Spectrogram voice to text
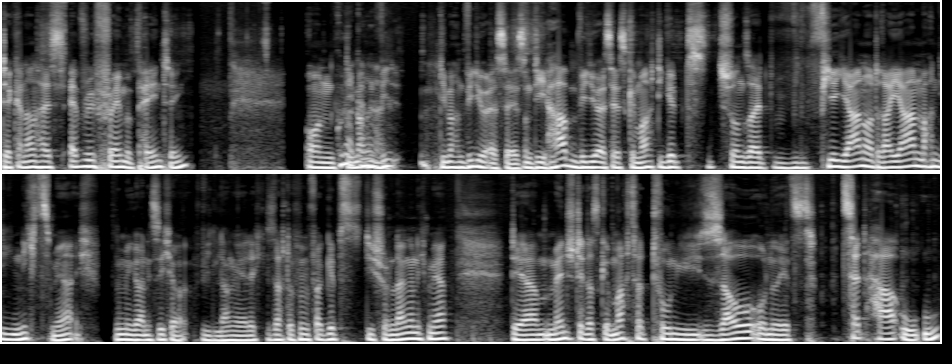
Der Kanal heißt Every Frame a Painting. Und Guter die machen. Vi- die machen Video-Essays. Und die haben Video-Essays gemacht. Die gibt es schon seit vier Jahren oder drei Jahren, machen die nichts mehr. Ich bin mir gar nicht sicher, wie lange, ehrlich gesagt. Auf jeden Fall gibt es die schon lange nicht mehr. Der Mensch, der das gemacht hat, Tony Sau, ohne jetzt Z-H-O-U,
